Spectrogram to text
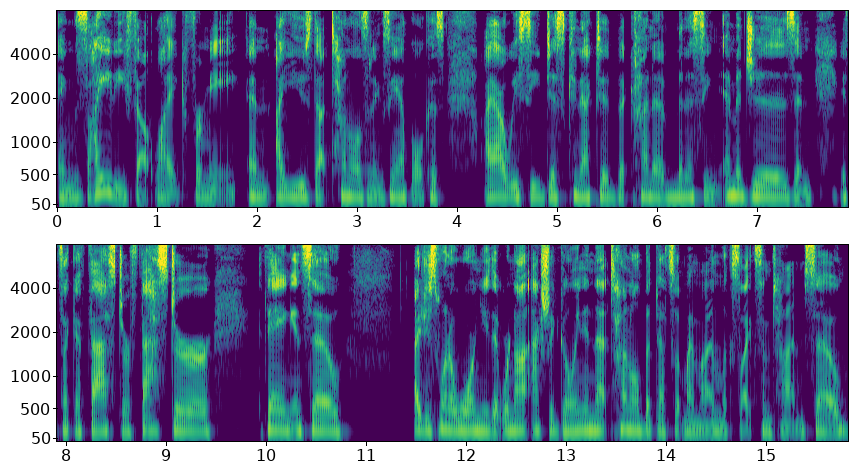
anxiety felt like for me. And i use that tunnel as an example because i always see disconnected but kind of menacing images and it's like a faster faster thing. And so i just want to warn you that we're not actually going in that tunnel but that's what my mind looks like sometimes. So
